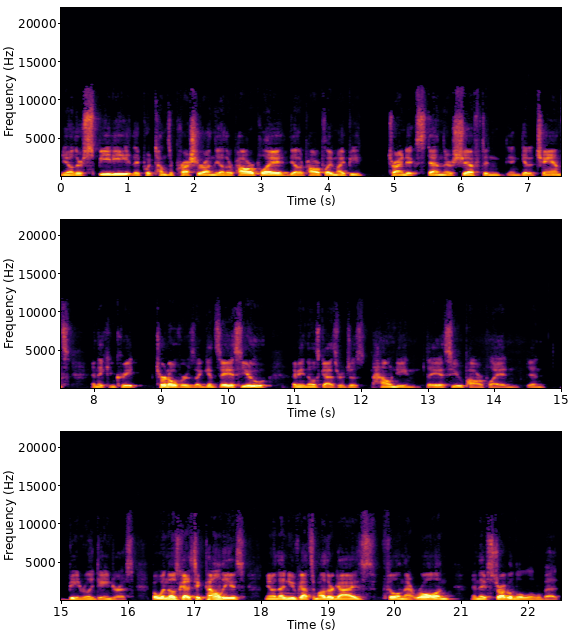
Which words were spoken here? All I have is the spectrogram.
you know, they're speedy. They put tons of pressure on the other power play. The other power play might be trying to extend their shift and, and get a chance, and they can create turnovers against ASU. I mean, those guys are just hounding the ASU power play and, and being really dangerous. But when those guys take penalties, you know, then you've got some other guys filling that role and and they've struggled a little bit.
